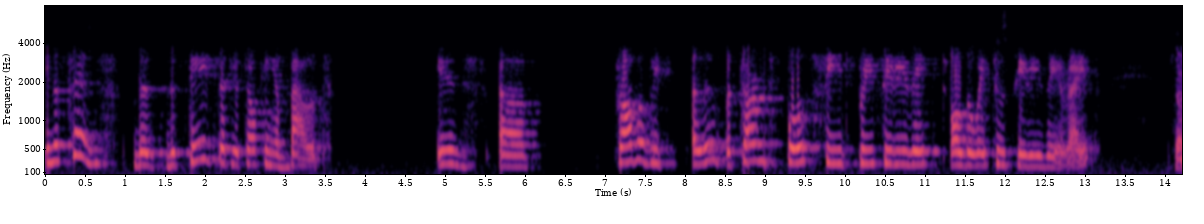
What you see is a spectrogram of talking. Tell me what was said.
in a sense, the the stage that you're talking about is probably a little termed post-seed, pre-Series A, all the way to Series A, right? Yep.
